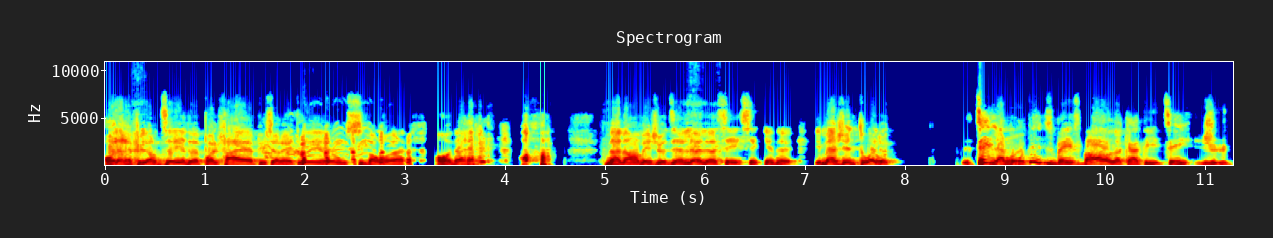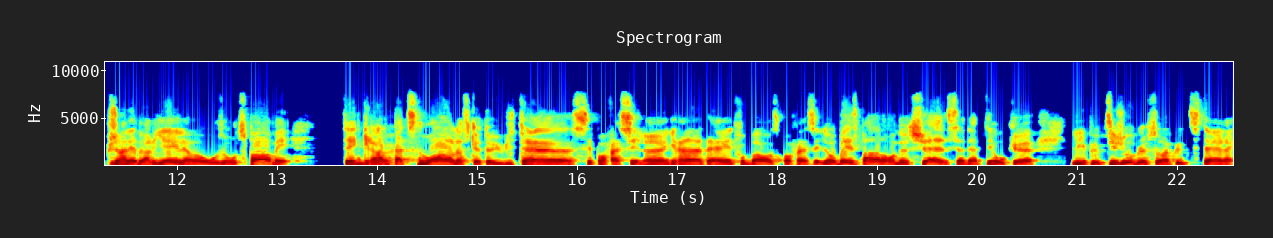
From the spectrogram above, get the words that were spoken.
On, aurait pu leur dire de ne pas le faire, puis ça aurait été aussi bon. Hein. On aurait... non, non, mais je veux dire, là, là c'est que de... Imagine-toi, tu sais, la beauté du baseball, là, quand tu sais, j'enlève rien là, aux autres sports, mais sais, une grande patinoire, lorsque tu as 8 ans, c'est pas facile. Hein? Un grand terrain de football, c'est pas facile. au baseball, on a su s'adapter au que les plus petits jouent sur un plus petit terrain.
